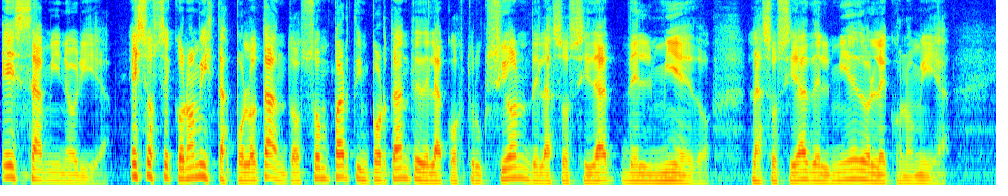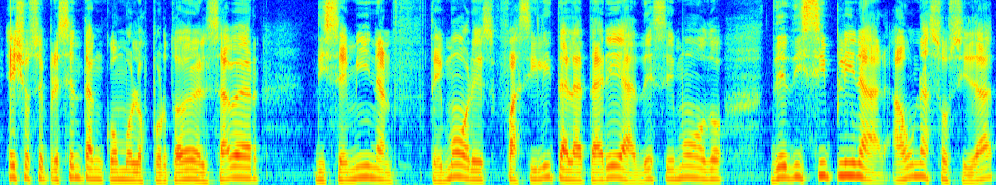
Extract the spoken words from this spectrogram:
esa minoría. Esos economistas, por lo tanto, son parte importante de la construcción de la sociedad del miedo, la sociedad del miedo en la economía. Ellos se presentan como los portadores del saber, diseminan temores, facilita la tarea de ese modo de disciplinar a una sociedad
